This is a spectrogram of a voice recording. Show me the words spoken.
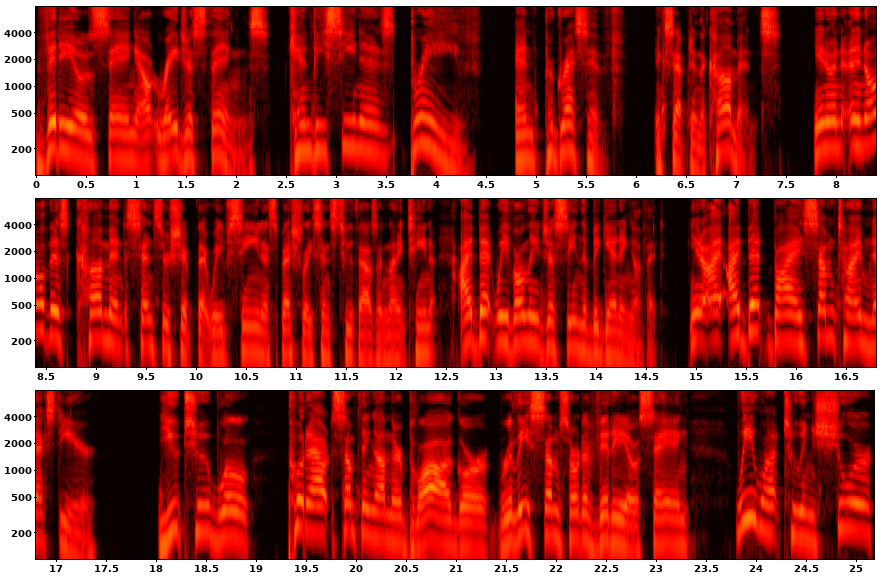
videos saying outrageous things can be seen as brave and progressive, except in the comments. You know, in, in all this comment censorship that we've seen, especially since 2019, I bet we've only just seen the beginning of it. You know, I, I bet by sometime next year, YouTube will put out something on their blog or release some sort of video saying, we want to ensure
